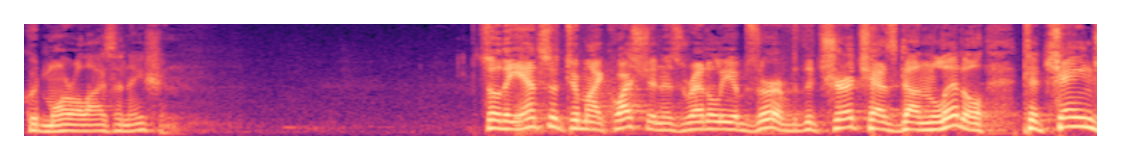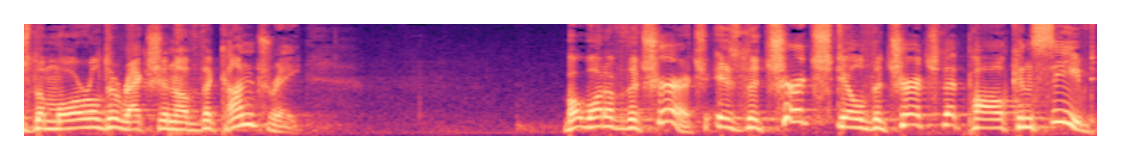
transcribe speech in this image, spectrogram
could moralize a nation. So the answer to my question is readily observed. The church has done little to change the moral direction of the country. But what of the church? Is the church still the church that Paul conceived?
